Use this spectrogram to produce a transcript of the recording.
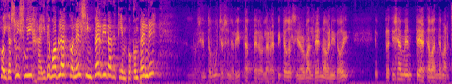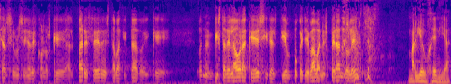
Oiga, soy su hija y debo hablar con él sin pérdida de tiempo, ¿comprende? Lo siento mucho, señorita, pero le repito que el señor Valdés no ha venido hoy. Precisamente acaban de marcharse unos señores con los que, al parecer, estaba citado y que, bueno, en vista de la hora que es y del tiempo que llevaban esperándole. María Eugenia,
